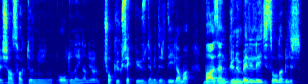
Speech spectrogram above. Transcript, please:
e, şans faktörünün olduğuna inanıyorum. Çok yüksek bir yüzde midir değil ama bazen günün belirleyicisi olabilir.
